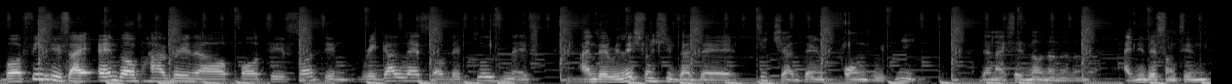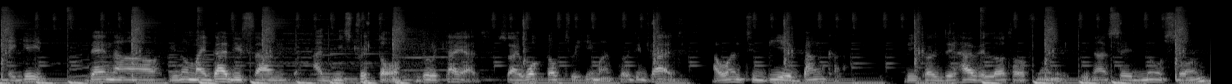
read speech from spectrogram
But physics, I end up having uh, a 40 something, regardless of the closeness and the relationship that the teacher then formed with me. Then I said, no, no, no, no, no. I needed something again. Then, uh, you know, my dad is an administrator, though retired. So I walked up to him and told him, Dad, I want to be a banker because they have a lot of money. He now said, No, son.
